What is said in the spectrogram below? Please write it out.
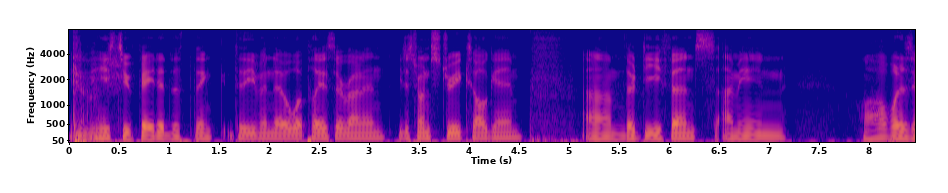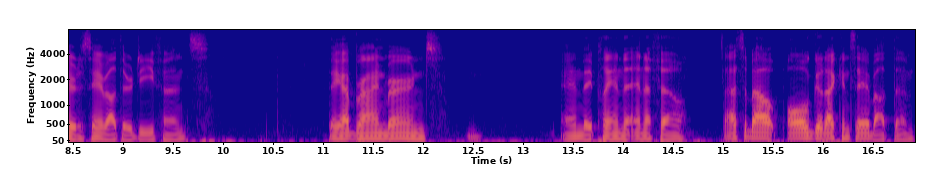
He- He's too faded to think to even know what plays they're running. He just runs streaks all game. Um, their defense, I mean, oh, what is there to say about their defense? They got Brian Burns, and they play in the NFL. That's about all good I can say about them.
